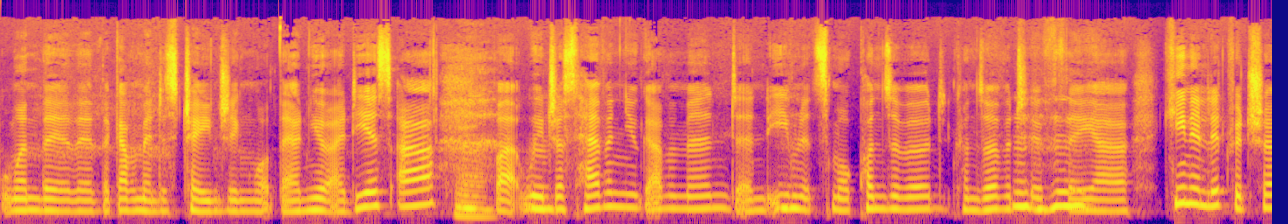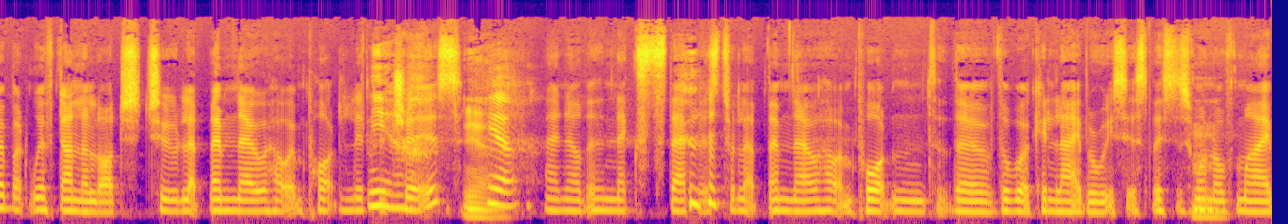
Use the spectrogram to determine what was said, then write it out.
when the, the, the government is changing what their new ideas are. But we mm. just have a new government, and even mm-hmm. it's more conservative. Conservative, they are keen in literature, but we've done a lot to let them know how important literature Yeah. is. Yeah. Yeah. I know the next step is to let them know how important the, the work in libraries is. This is one mm. of my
